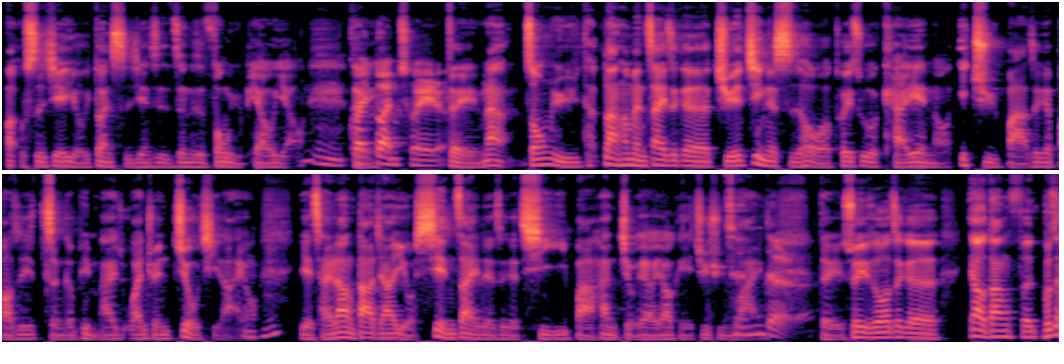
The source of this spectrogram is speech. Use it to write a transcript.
保时捷有一段时间是真的是风雨飘摇，嗯，快断吹了。对，那终于他让他们在这个绝境的时候推出了凯宴哦，一举把这个保时捷整个品牌完全救起来哦，嗯、也才让大家有现在的这个七一八和九幺幺可以继续买。真的，对，所以说这个要当分不是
